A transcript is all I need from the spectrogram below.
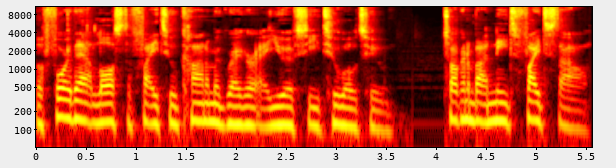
Before that, lost the fight to Conor McGregor at UFC 202. Talking about Nate's fight style.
